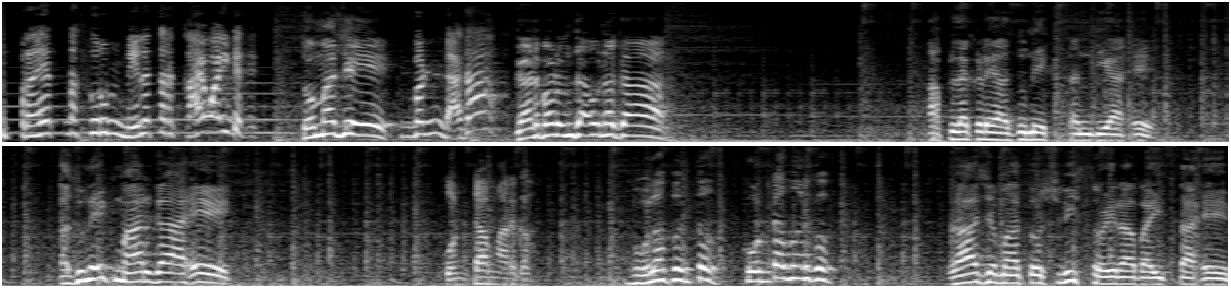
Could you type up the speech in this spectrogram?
प्रयत्न करून मेलं तर काय वाईट आहे? तो माझे पण दादा! गडबडून जाऊ नका. आपल्याकडे अजून एक संधी आहे. अजून एक मार्ग आहे. कोणता मार्ग? बोला पंत कोणता मार्ग? राजमातोश्री सोयराबाई साहेब.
